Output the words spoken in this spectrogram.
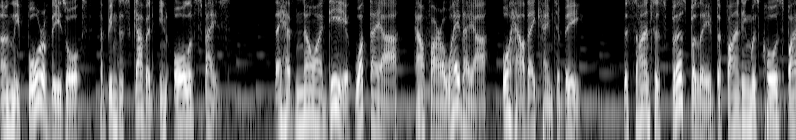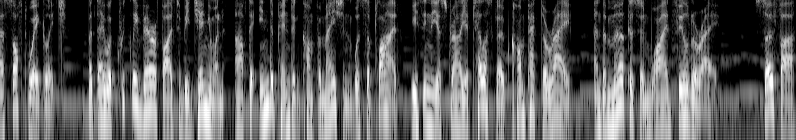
Only four of these ORCs have been discovered in all of space. They have no idea what they are, how far away they are, or how they came to be. The scientists first believed the finding was caused by a software glitch, but they were quickly verified to be genuine after independent confirmation was supplied using the Australia Telescope Compact Array and the Murchison Wide Field Array. So far,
